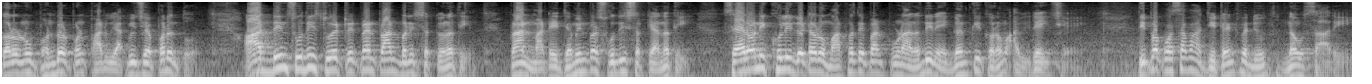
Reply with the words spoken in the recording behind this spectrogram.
કરોડનું ભંડોળ પણ ફાળવી આપ્યું છે, પરંતુ આજ દિન સુધી સોય ટ્રીટમેન્ટ પ્લાન્ટ બની શક્યો નથી. પ્લાન્ટ માટે જમીન પણ શોધી શક્યા નથી. શહેરોની ખુલ્લી ગટરો મારફતે પણ પૂર્ણા નદીને ગંદકી કરવામાં આવી રહી છે. Deepak Vasava, Zee twenty news, Navsari.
